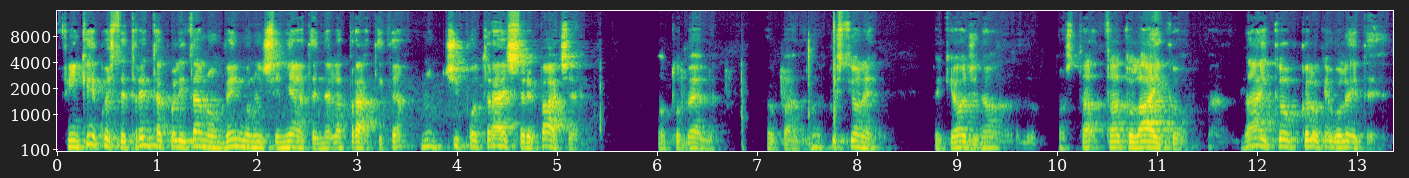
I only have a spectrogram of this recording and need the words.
Finché queste 30 qualità non vengono insegnate nella pratica, non ci potrà essere pace. Molto bello, padre. Una questione, perché oggi no, uno Stato laico, laico quello che volete,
